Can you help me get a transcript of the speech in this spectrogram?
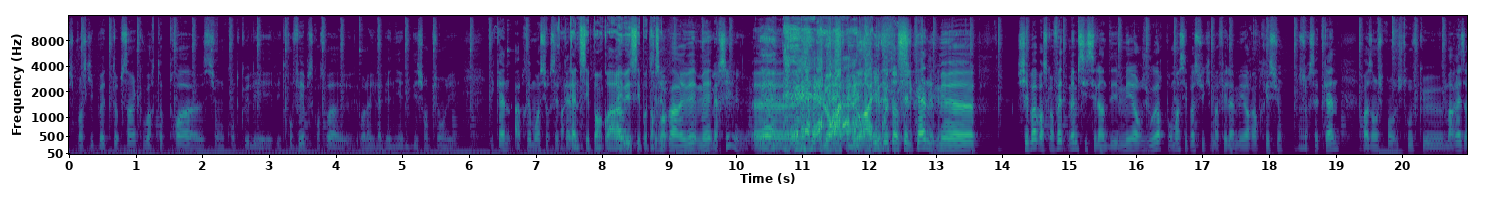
Je pense qu'il peut être top 5, voire top 3 euh, si on compte que les, les trophées, parce qu'en soi, euh, voilà, il a gagné Ligue des Champions et, et Cannes. Après, moi, sur cette Enfin, Cannes, Cannes, c'est pas encore Ah arrivé, oui, c'est c'est potentiel. pas encore arrivé, mais Merci. euh, L'oracle, l'oracle. potentiels Cannes, mais euh, je sais pas parce qu'en fait, même si c'est l'un des meilleurs joueurs, pour moi, c'est pas celui qui m'a fait la meilleure impression sur cette canne. Par exemple, je, pense- je trouve que Marez a,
